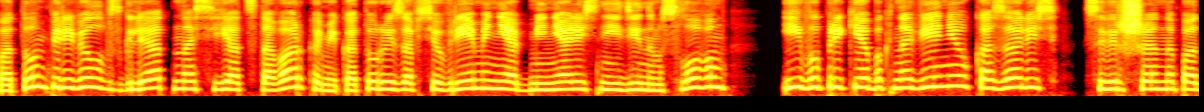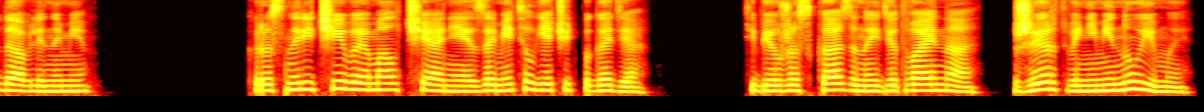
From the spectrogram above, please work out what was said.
Потом перевел взгляд на сият с товарками, которые за все время не обменялись ни единым словом и, вопреки обыкновению, казались совершенно подавленными. «Красноречивое молчание», — заметил я чуть погодя. «Тебе уже сказано, идет война. Жертвы неминуемы».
